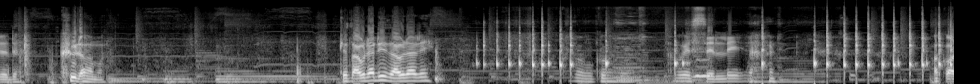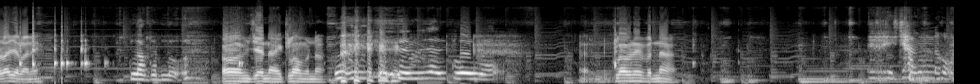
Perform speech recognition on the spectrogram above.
gì đây? Đây cứ đó mà. Cái tàu ra đi tàu ra đi. Không có không có xịn lì mà có ra giờ này, nè lo cần nữa. Ờ giờ này lo mình nè lo này vẫn nè chẳng nổ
